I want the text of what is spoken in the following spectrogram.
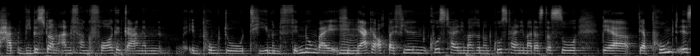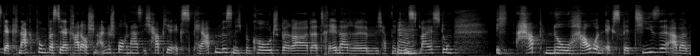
Hat, wie bist du am Anfang vorgegangen in puncto Themenfindung? Weil ich mhm. merke auch bei vielen Kursteilnehmerinnen und Kursteilnehmern, dass das so der, der Punkt ist, der Knackpunkt, was du ja gerade auch schon angesprochen hast. Ich habe hier Expertenwissen, ich bin Coach, Berater, Trainerin, ich habe eine mhm. Dienstleistung. Ich habe Know-how und Expertise, aber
